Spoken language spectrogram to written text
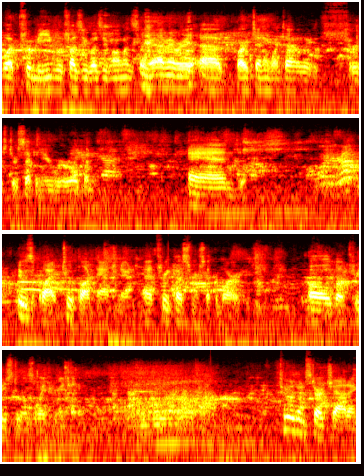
what for me were fuzzy wuzzy moments. I, I remember uh, bartending one time, the first or second year we were open, and it was quiet, two o'clock in the afternoon. I had three customers at the bar, all about three stools away from each other. Two of them start chatting.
